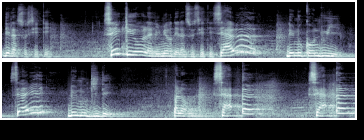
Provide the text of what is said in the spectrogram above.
de la société. C'est eux qui ont la lumière de la société. C'est à eux de nous conduire. C'est à eux de nous guider. Alors c'est à eux c'est à eux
